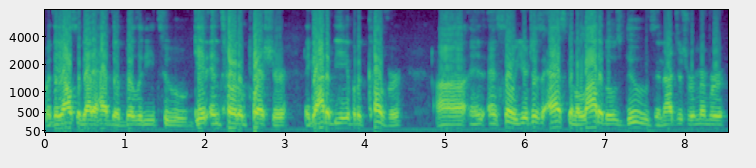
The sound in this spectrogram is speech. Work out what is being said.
but they also got to have the ability to get internal pressure. They got to be able to cover. Uh, and, and so you're just asking a lot of those dudes. And I just remember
